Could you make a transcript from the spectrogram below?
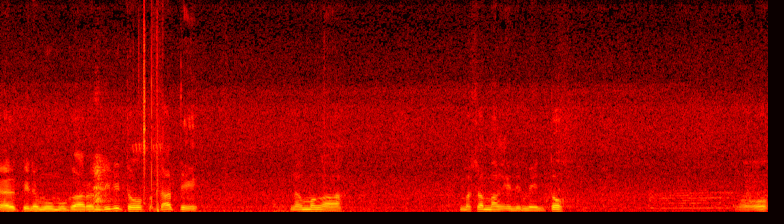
Dahil pinamumugaran din ito dati ng mga masamang elemento. Oo.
